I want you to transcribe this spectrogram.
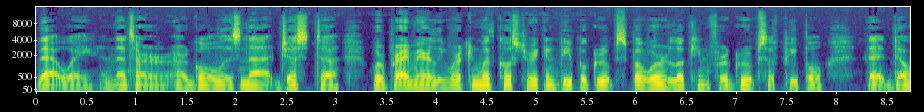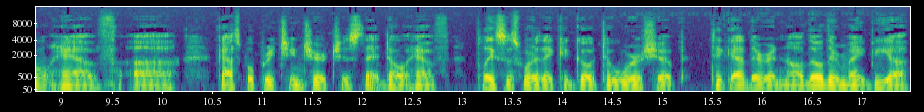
that way. And that's our, our goal is not just, uh, we're primarily working with Costa Rican people groups, but we're looking for groups of people that don't have, uh, gospel preaching churches, that don't have places where they could go to worship together. And although there might be a,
